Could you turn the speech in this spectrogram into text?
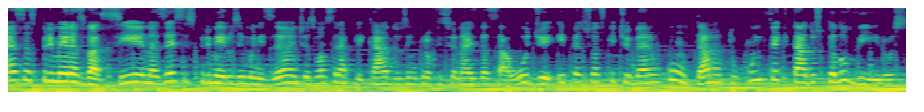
Essas primeiras vacinas, esses primeiros imunizantes vão ser aplicados em profissionais da saúde e pessoas que tiveram contato com infectados pelo vírus.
